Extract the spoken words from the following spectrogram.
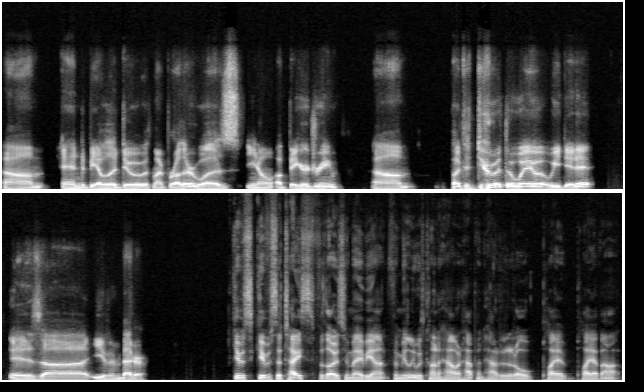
Um, and to be able to do it with my brother was you know a bigger dream um, but to do it the way that we did it is uh, even better. Give us give us a taste for those who maybe aren't familiar with kind of how it happened. How did it all play play out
